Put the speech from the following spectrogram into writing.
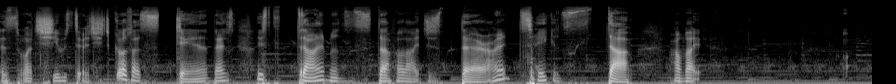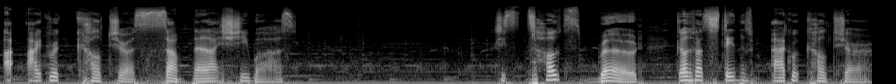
as what she was doing? She goes out stealing things. These diamonds and stuff are like just there. I ain't taking stuff from like agriculture or something like she was. She's totes road goes about stealing from agriculture.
